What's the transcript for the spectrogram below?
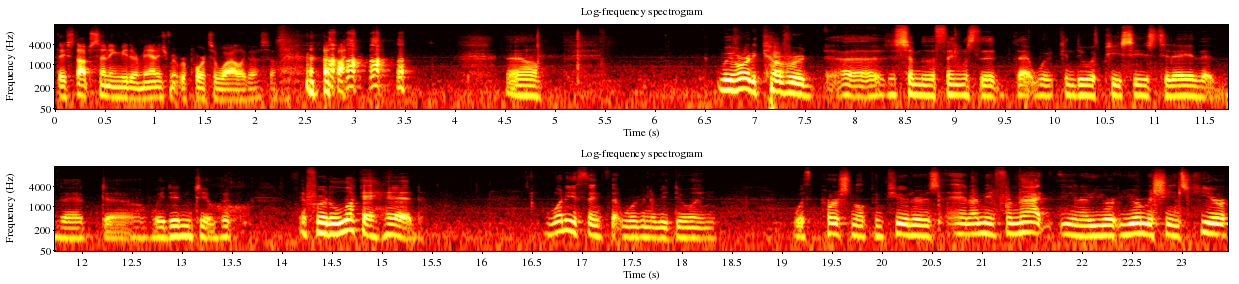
They stopped sending me their management reports a while ago. So. well, we've already covered uh, some of the things that, that we can do with PCs today that, that uh, we didn't do. But if we were to look ahead, what do you think that we're going to be doing with personal computers? And I mean, from that, you know, your, your machines here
